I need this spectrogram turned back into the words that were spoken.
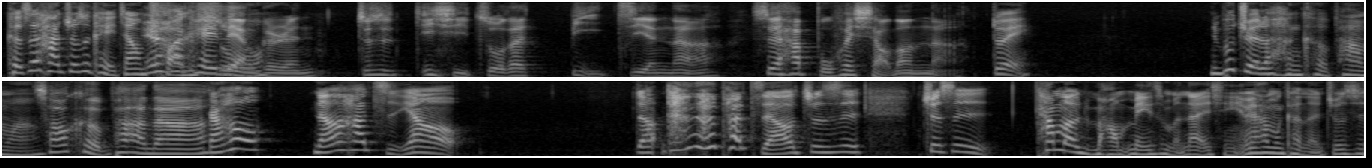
可是他就是可以这样穿梭，因为他可以两个人就是一起坐在壁间呐、啊，所以他不会小到哪。对，你不觉得很可怕吗？超可怕的啊！然后然后他只要，然后他他他只要就是就是。他们好像没什么耐心，因为他们可能就是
